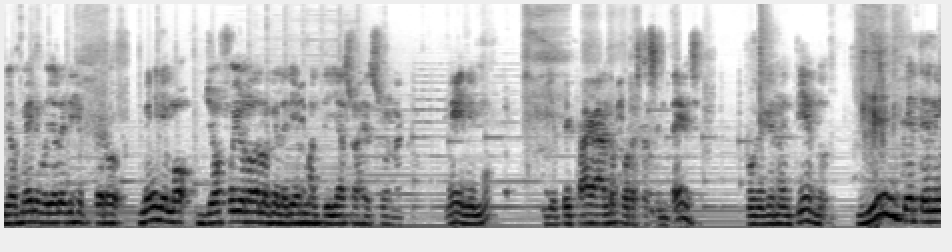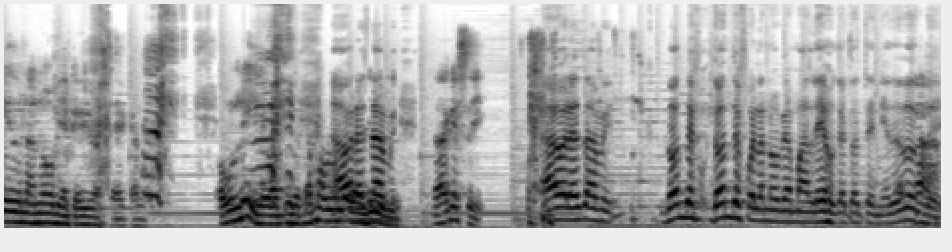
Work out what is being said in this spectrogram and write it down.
yo mínimo, yo le dije, pero mínimo, yo fui uno de los que le di el martillazo a Jesús. Mínimo. Y yo estoy pagando por esa sentencia. Porque yo no entiendo. Nunca he tenido una novia que viva cerca. O un ligue, porque estamos hablando Ahora, Sammy. ¿Verdad que sí? Ahora, Sammy. ¿Dónde, ¿Dónde fue la novia más lejos que tú has tenido? ¿De dónde? Ah,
